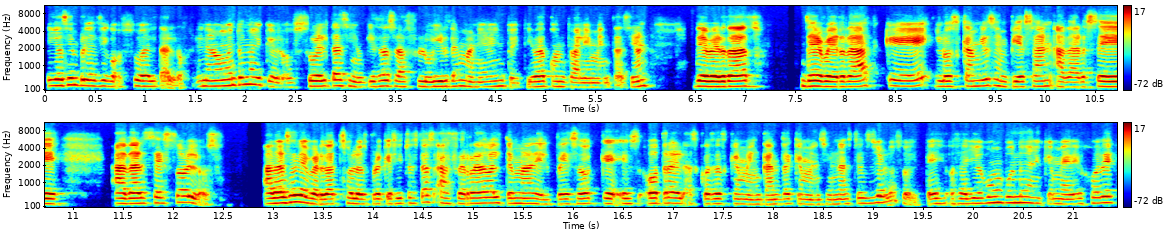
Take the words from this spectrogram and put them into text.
Y yo siempre les digo, suéltalo. En el momento en el que lo sueltas y empiezas a fluir de manera intuitiva con tu alimentación, de verdad de verdad que los cambios empiezan a darse, a darse solos, a darse de verdad solos, porque si tú estás aferrado al tema del peso, que es otra de las cosas que me encanta que mencionaste, yo lo solté, o sea, llegó un punto en el que me dejó de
